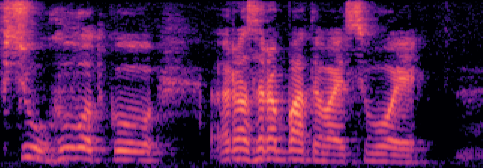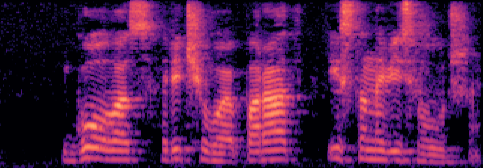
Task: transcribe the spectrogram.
всю глотку разрабатывай свой голос, речевой аппарат и становись лучше.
